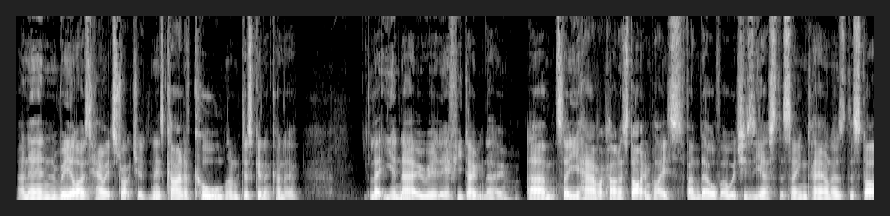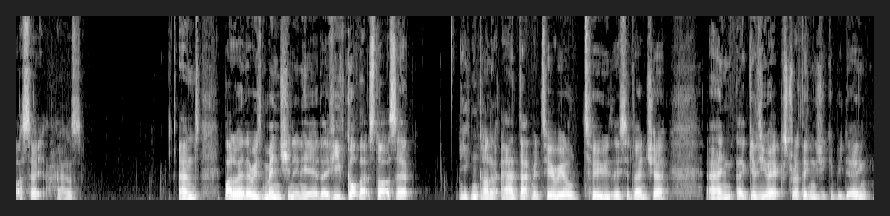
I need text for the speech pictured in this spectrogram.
and then realised how it's structured. And it's kind of cool. I'm just going to kind of let you know, really, if you don't know. Um, so you have a kind of starting place, Phandelver, which is, yes, the same town as the starter set has. And by the way, there is mention in here that if you've got that starter set, you can kind of add that material to this adventure, and it gives you extra things you could be doing.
